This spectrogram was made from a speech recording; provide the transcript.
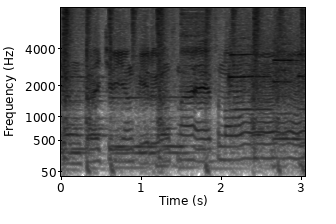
ចិនស្រែកច្រៀងពីរឿងស្នេហ៍ស្នង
